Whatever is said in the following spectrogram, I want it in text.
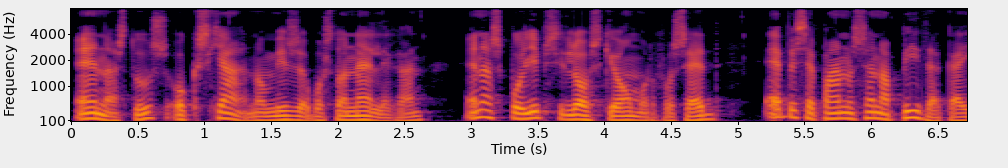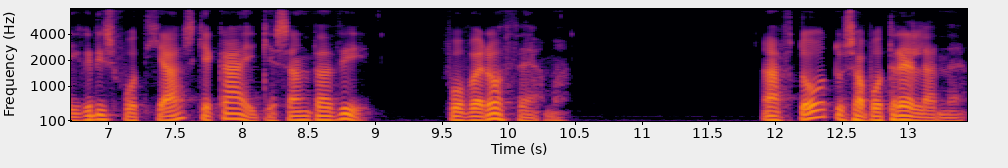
Ένας τους, οξιά νομίζω όπως τον έλεγαν, ένας πολύ ψηλός και όμορφος έντ, έπεσε πάνω σε ένα πίδακα υγρής φωτιάς και κάηκε σαν δαδί. Φοβερό θέαμα. Αυτό τους αποτρέλανε.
